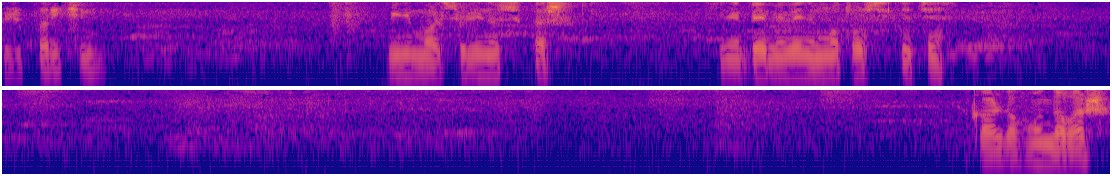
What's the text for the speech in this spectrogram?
Çocuklar için Mini Marcelino Süper. Yine BMW'nin motosikleti. Yukarıda Honda var.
